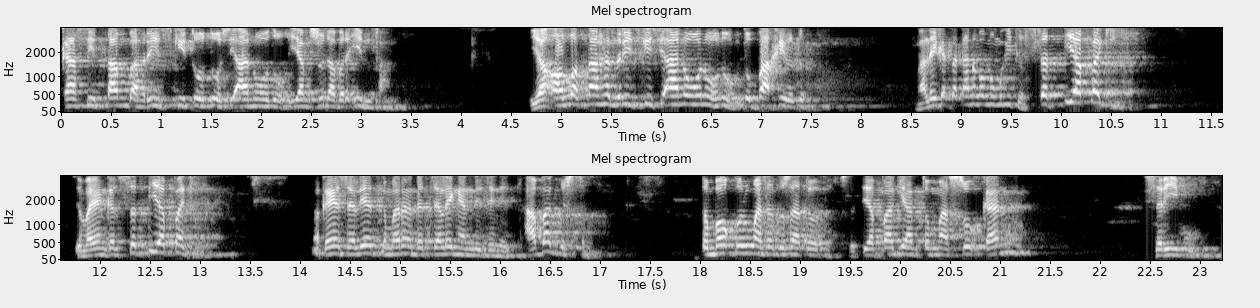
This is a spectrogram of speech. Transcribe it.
kasih tambah rizki tuh, tuh si anu tuh yang sudah berinfak. Ya Allah tahan rizki si anu tuh, tuh bakhil tuh. Malaikat akan ngomong begitu setiap pagi. Coba bayangkan setiap pagi. Makanya saya lihat kemarin ada celengan di sini. Ah bagus tuh. Tumbau ke rumah satu-satu tuh. Setiap pagi antum masukkan seribu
